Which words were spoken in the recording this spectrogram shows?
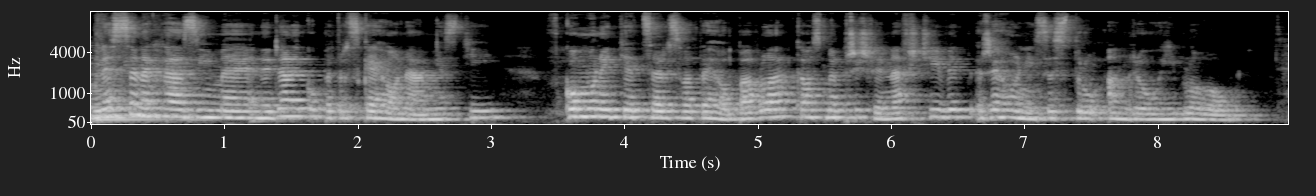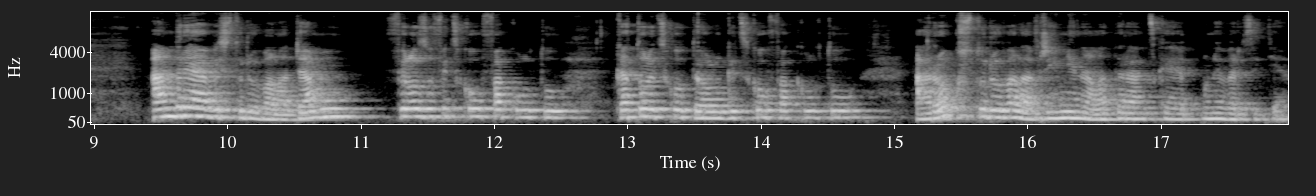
Dnes se nacházíme nedaleko Petrského náměstí v komunitě dcer svatého Pavla, kam jsme přišli navštívit řeholní sestru Andreu Hýblovou. Andrea vystudovala DAMu, filozofickou fakultu, katolickou teologickou fakultu a rok studovala v Římě na Lateránské univerzitě.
